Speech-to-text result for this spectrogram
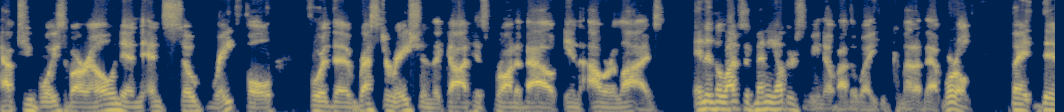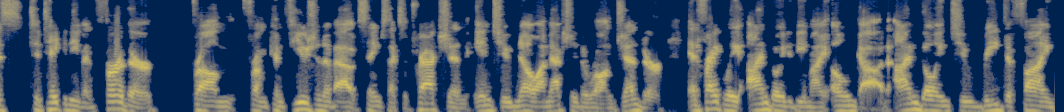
have two boys of our own and and so grateful for the restoration that God has brought about in our lives and in the lives of many others we know, by the way, who've come out of that world. But this to take it even further from from confusion about same-sex attraction into no i'm actually the wrong gender. And frankly i'm going to be my own god. I'm going to redefine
